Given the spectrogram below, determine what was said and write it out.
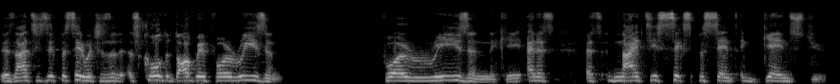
there's ninety six percent, which is a, it's called the dark web for a reason. For a reason, Nikki, and it's it's ninety six percent against you.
